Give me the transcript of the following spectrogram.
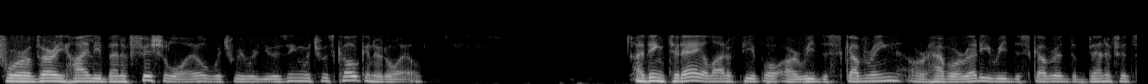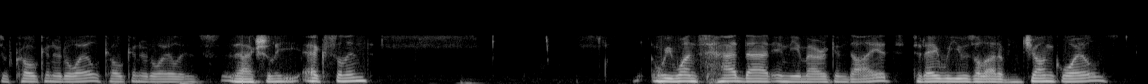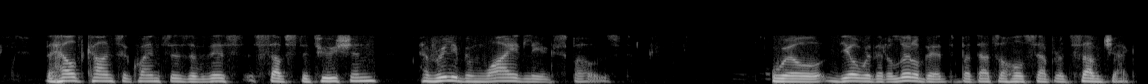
for a very highly beneficial oil, which we were using, which was coconut oil. I think today a lot of people are rediscovering or have already rediscovered the benefits of coconut oil. Coconut oil is actually excellent. We once had that in the American diet. Today we use a lot of junk oils. The health consequences of this substitution have really been widely exposed. We'll deal with it a little bit, but that's a whole separate subject.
